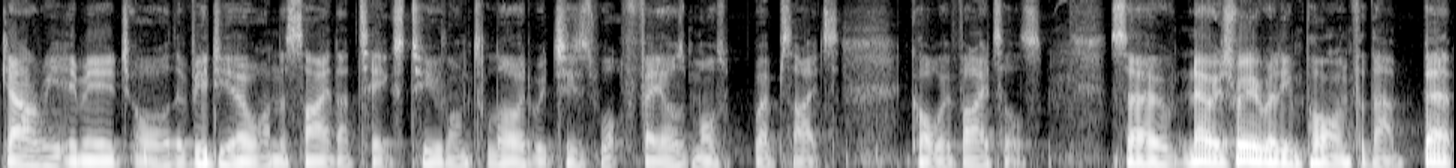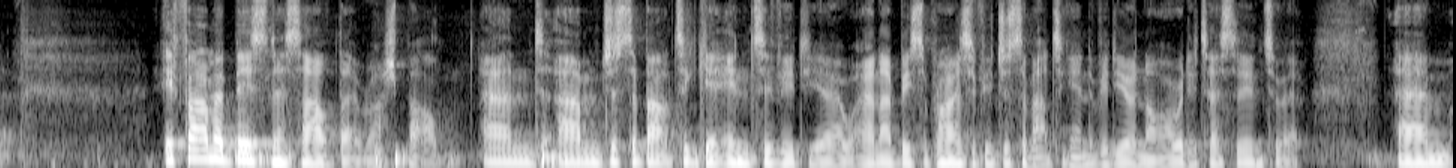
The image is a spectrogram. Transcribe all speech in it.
gallery image or the video on the site that takes too long to load, which is what fails most websites Core Web Vitals. So no, it's really, really important for that. But if I'm a business out there, Rashpal, and I'm just about to get into video, and I'd be surprised if you're just about to get into video and not already tested into it. Um,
